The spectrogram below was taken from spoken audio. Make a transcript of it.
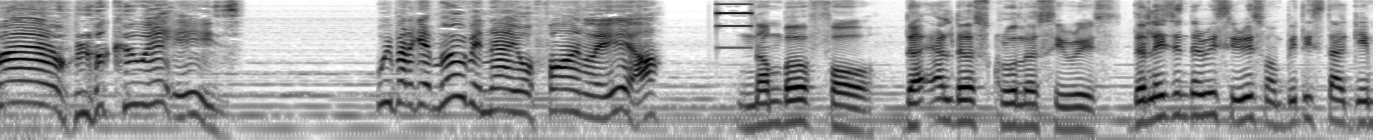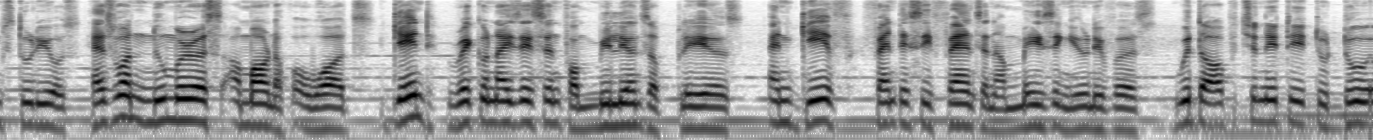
Well, look who it is. We better get moving now you're finally here. Number 4 The Elder Scrolls series. The legendary series from Bethesda Game Studios has won numerous amount of awards, gained recognition from millions of players, and gave fantasy fans an amazing universe with the opportunity to do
